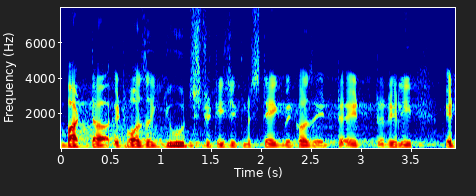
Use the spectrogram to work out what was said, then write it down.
but uh, it was a huge strategic mistake because it, it really it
